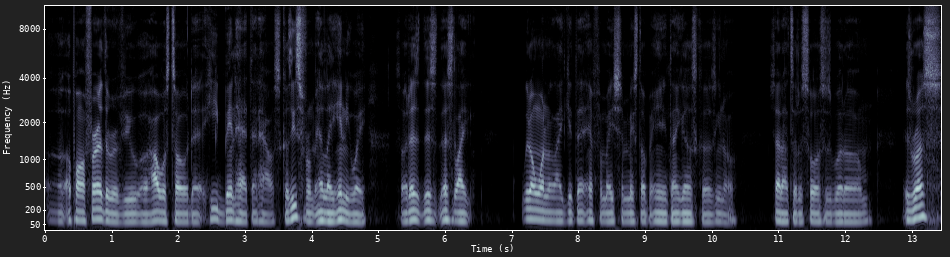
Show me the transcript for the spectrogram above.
uh, upon further review, uh, I was told that he been had that house because he's from L.A. anyway. So this this that's like we don't want to like get that information mixed up in anything else because you know, shout out to the sources. But um, is Russ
